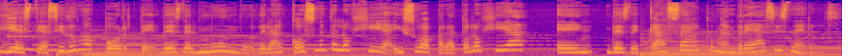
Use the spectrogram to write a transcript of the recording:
Y este ha sido un aporte desde el mundo de la cosmetología y su aparatología en Desde Casa con Andrea Cisneros.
